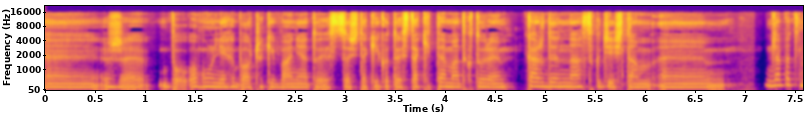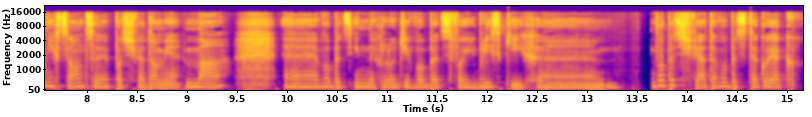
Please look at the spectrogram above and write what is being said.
e, że bo ogólnie chyba oczekiwania to jest coś takiego, to jest taki temat, który każdy nas gdzieś tam nawet niechcący, podświadomie ma wobec innych ludzi, wobec swoich bliskich, wobec świata, wobec tego, jak,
